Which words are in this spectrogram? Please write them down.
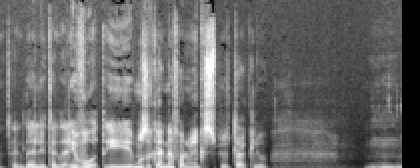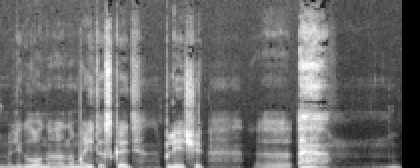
и так далее, и так далее. И вот, и музыкальная оформление к спектаклю легло на, на мои, так сказать, плечи. Э, ну,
